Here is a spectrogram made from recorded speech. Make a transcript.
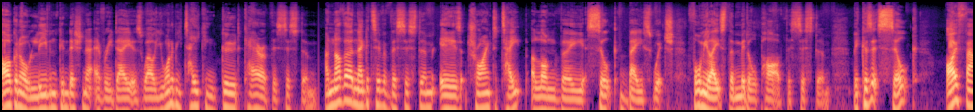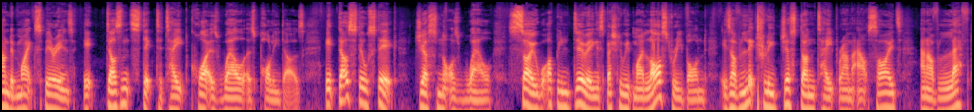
argan oil leave-in conditioner every day as well. You want to be taking good care of this system. Another negative of this system is trying to tape along the silk base, which formulates the middle part of this system. Because it's silk, I've found in my experience it doesn't stick to tape quite as well as poly does. It does still stick, just not as well. So what I've been doing, especially with my last rebond, is I've literally just done tape around the outsides and I've left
